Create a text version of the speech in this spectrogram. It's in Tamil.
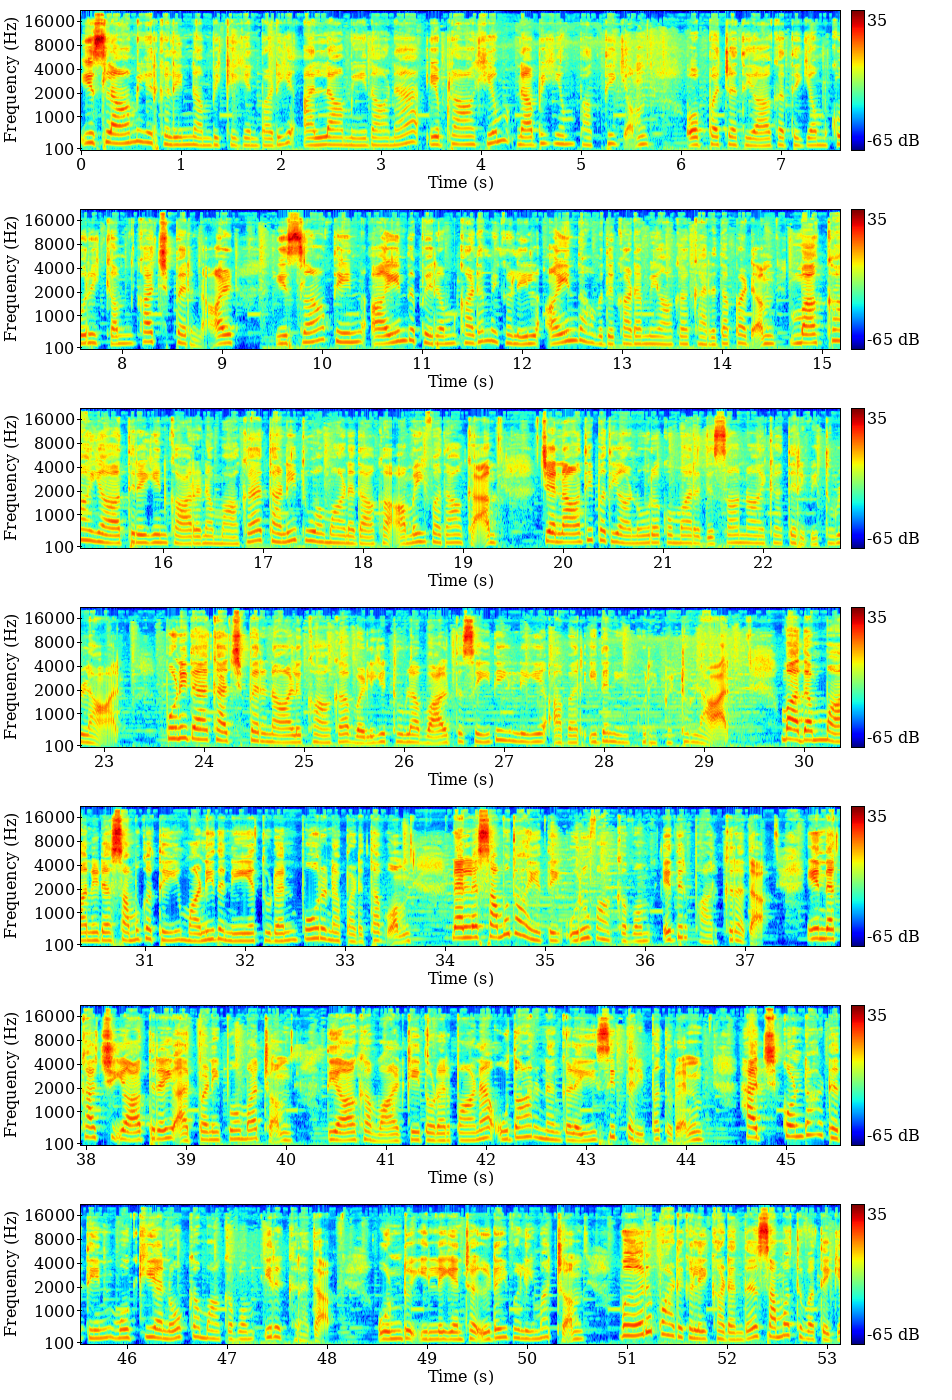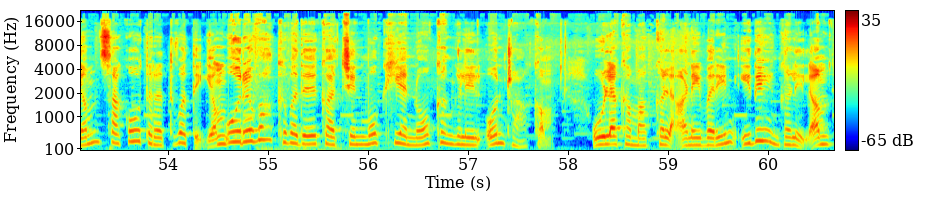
இஸ்லாமியர்களின் நம்பிக்கையின்படி அல்லாஹ் மீதான இப்ராஹிம் நபியும் பக்தியும் ஒப்பற்ற தியாகத்தையும் குறிக்கும் கச் பெருநாள். இஸ்லாத்தின் ஐந்து பெரும் கடமைகளில் ஐந்தாவது கடமையாக கருதப்படும் மக்கா யாத்திரையின் காரணமாக தனித்துவமானதாக அமைவதாக ஜனாதிபதி அனுரகுமார் திசாநாயக தெரிவித்துள்ளார். புனித கச் பெருநாளுக்காக வெளியிட்டுள்ள வாழ்த்து செய்தியிலேயே அவர் இதனை குறிப்பிட்டுள்ளார். மதம் மானிட சமூகத்தை மனித நேயத்துடன் பூரணப்படுத்தவும் நல்ல சமுதாயத்தை உருவாக்கவும் எதிர்பார்க்கிறது? இந்த கட்சி யாத்திரை அர்ப்பணிப்பு மற்றும் தியாக வாழ்க்கை தொடர்பான உதாரணங்களை சித்தரிப்பதுடன் ஹஜ் கொண்டாட்டத்தின் முக்கிய நோக்கமாகவும் இருக்கிறது? உண்டு இல்லை என்ற இடைவெளி மற்றும் வேறுபாடுகளை கடந்து சமத்துவத்தையும் சகோதரத்துவத்தையும் உருவாக்குவது கட்சியின் முக்கிய நோக்கங்களில் ஒன்றாகும். உலக மக்கள் அனைவரின் இதயங்களிலும்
